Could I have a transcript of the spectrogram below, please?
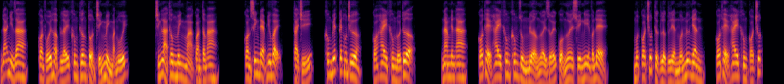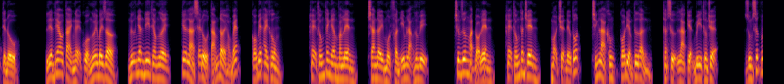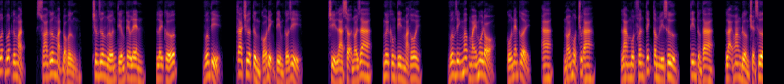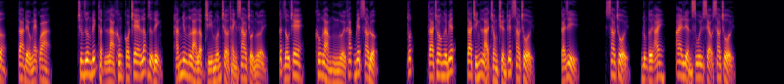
Đã nhìn ra, còn phối hợp lấy không thương tổn chính mình mặt mũi. Chính là thông minh mà quan tâm a. Còn xinh đẹp như vậy, tài trí, không biết kết hôn chưa, có hay không đối tượng? Nam nhân a, có thể hay không không dùng nửa người dưới của ngươi suy nghĩ vấn đề. Một có chút thực lực liền muốn nữ nhân, có thể hay không có chút tiền đồ. Liền theo tài nghệ của ngươi bây giờ, nữ nhân đi theo ngươi kia là sẽ đổ tám đời hỏng bét, có biết hay không? Hệ thống thanh âm vang lên, tràn đầy một phần im lặng hương vị. Trương dương mặt đỏ lên, hệ thống thân trên, mọi chuyện đều tốt, chính là không có điểm tư ẩn, thật sự là kiện bi thương chuyện. Dùng sức vuốt vuốt gương mặt, xoa gương mặt đỏ bừng, trương dương lớn tiếng kêu lên, lấy cớ. Vương tỷ, ta chưa từng có định tìm cớ gì. Chỉ là sợ nói ra, ngươi không tin mà thôi. Vương dĩnh mấp máy môi đỏ, cố nén cười, a, nói một chút ta. Làm một phân tích tâm lý sư, tin tưởng ta, lại hoang đường chuyện xưa, ta đều nghe qua trương dương đích thật là không có che lấp dự định hắn nhưng là lập chí muốn trở thành sao chổi người cất dấu che không làm người khác biết sao được tốt ta cho ngươi biết ta chính là trong truyền thuyết sao chổi." cái gì sao chổi? đụng tới ai ai liền xui xẻo sao chổi."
